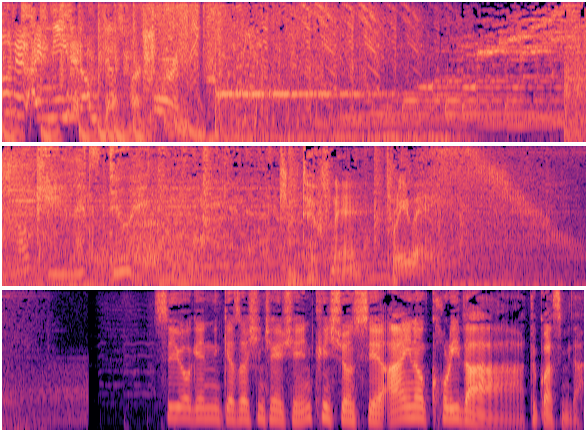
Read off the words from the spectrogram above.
want it, I need it, I'm desperate for it. Okay, let's do it. 김태훈의 Freeway. See you again님께서 신청해 주신 퀸시 존스의 Ai No Corrida 듣고 왔습니다.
